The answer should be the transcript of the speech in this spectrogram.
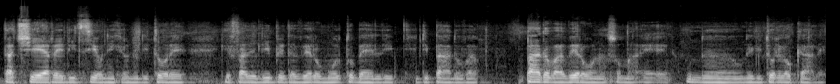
da CR Edizioni, che è un editore che fa dei libri davvero molto belli di Padova. Padova Verona, insomma, è un, un editore locale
